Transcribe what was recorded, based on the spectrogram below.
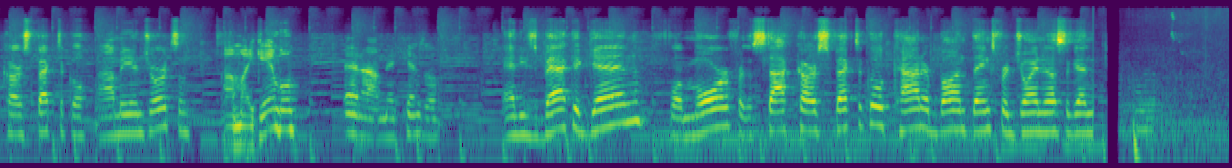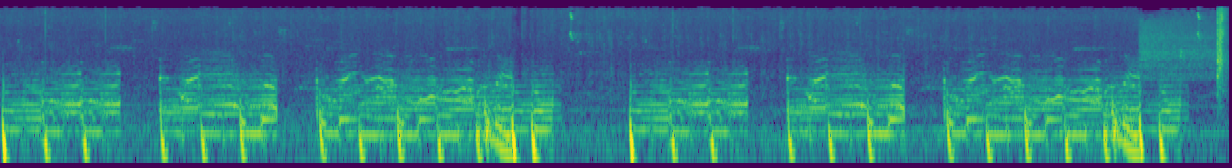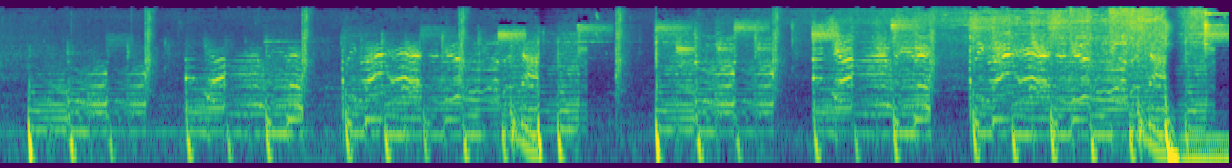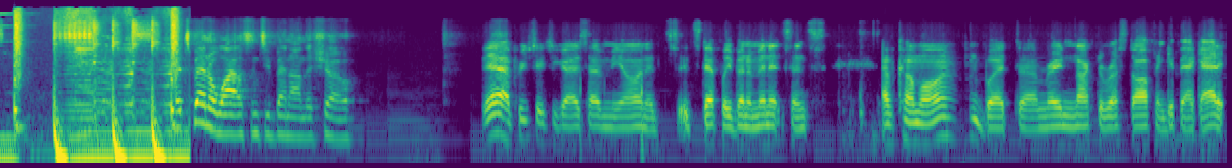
Car Spectacle. I'm Ian Georgeson. I'm Mike Gamble. And I'm Nick Kinzel. And he's back again for more for the Stock Car Spectacle. Connor Bunn, thanks for joining us again. Been a while since you've been on the show. Yeah, I appreciate you guys having me on. It's it's definitely been a minute since I've come on, but uh, I'm ready to knock the rust off and get back at it.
